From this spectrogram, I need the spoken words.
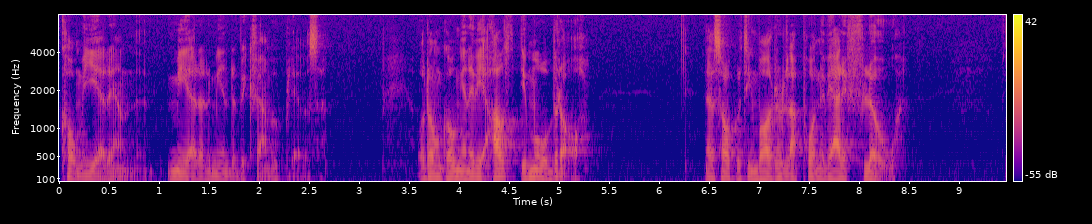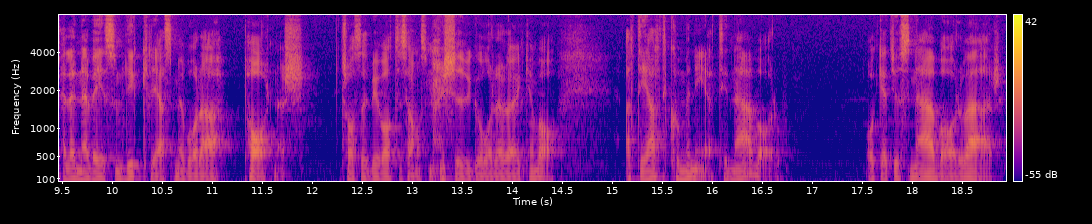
kommer ge dig en mer eller mindre bekväm upplevelse. Och de gångerna vi alltid mår bra, när saker och ting bara rullar på, när vi är i flow, eller när vi är som lyckligast med våra partners, trots att vi var tillsammans med 20 år eller vad det kan vara, att det alltid kommer ner till närvaro. Och att just närvaro är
